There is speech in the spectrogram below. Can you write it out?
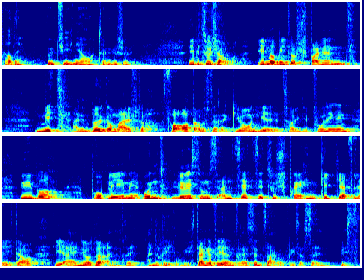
Gerne, wünsche ich Ihnen auch. Dankeschön. Liebe Zuschauer, immer wieder spannend, mit einem Bürgermeister vor Ort aus der Region, hier jetzt heute Pfullingen, über Probleme und Lösungsansätze zu sprechen, gibt ja vielleicht auch die eine oder andere Anregung. Ich danke für Ihr Interesse und sage auf Wiedersehen. Bis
